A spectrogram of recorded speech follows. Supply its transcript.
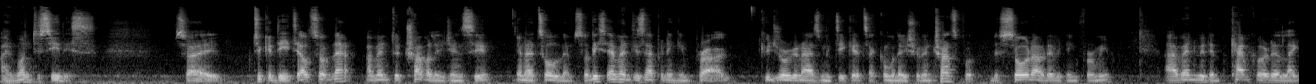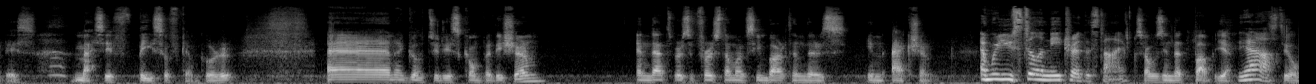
I want to see this." So I took the details of that. I went to a travel agency and I told them, "So this event is happening in Prague. Could you organize me tickets, accommodation, and transport?" They sorted out everything for me. I went with a camcorder like this, massive piece of camcorder, and I go to this competition. And that was the first time I've seen bartenders in action. And were you still in Nitra at this time? So I was in that pub, yeah, Yeah. still,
